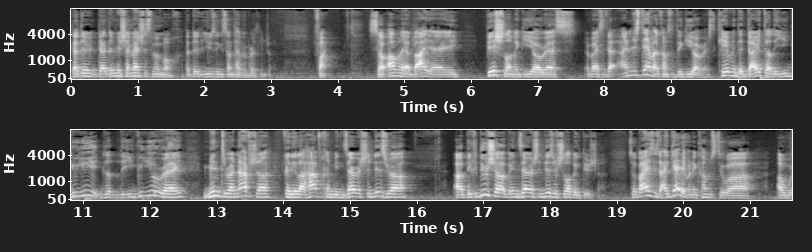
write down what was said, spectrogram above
that they're that they're Mishameshes Mamoch that they're using some type of birth control. Fine. So Amalei Abaye Bishlam Gioris. Said that I understand when it comes to the Gioris. Kevin the Daita Liiguyure Mintra Nafsha Kadila Havchan Min Nizra uh, Bikdusha Ben Zeresh and Nizra Shalom Bikdusha. So Abaye says I get it when it comes to uh, uh,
